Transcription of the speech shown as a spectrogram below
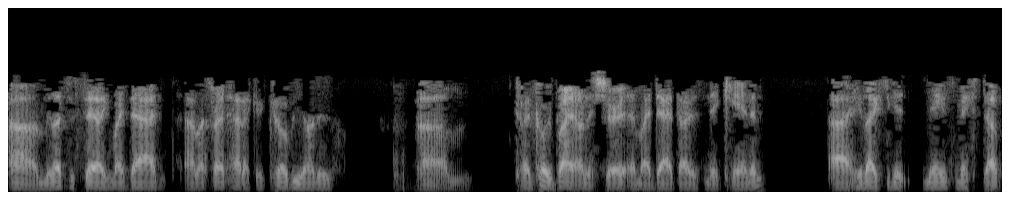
Um, let's just say like my dad, uh, my friend had like a Kobe on his, um, had Kobe Bryant on his shirt, and my dad thought it was Nick Cannon. Uh, he likes to get names mixed up,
